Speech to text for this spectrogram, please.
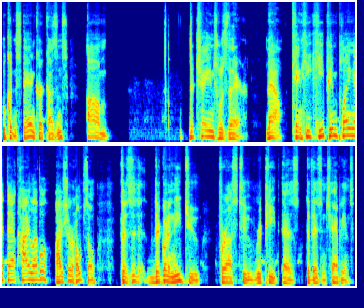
who couldn't stand Kirk Cousins, um, the change was there. Now, can he keep him playing at that high level? I sure hope so, because they're going to need to for us to repeat as division champions.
